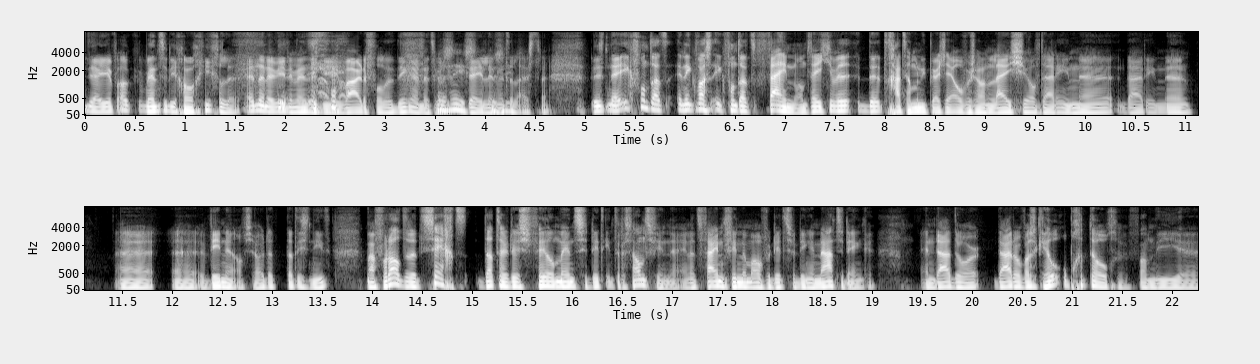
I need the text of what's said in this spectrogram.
Ja, je hebt ook mensen die gewoon giechelen. En dan heb je de mensen die waardevolle dingen natuurlijk Precies, delen met de luisteraar. Dus nee, ik vond dat. En ik, was, ik vond dat fijn. Want weet je, het gaat helemaal niet per se over zo'n lijstje of daarin, eh, daarin eh, eh, eh, winnen of zo. Dat, dat is niet. Maar vooral dat het zegt dat er dus veel mensen dit interessant vinden. En het fijn vinden om over dit soort dingen na te denken. En daardoor, daardoor was ik heel opgetogen van die. eh,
